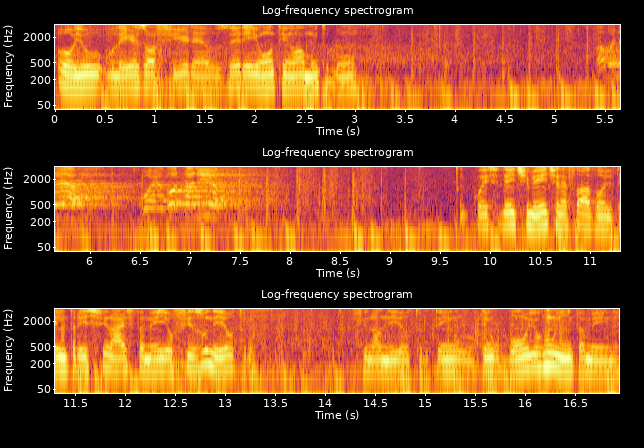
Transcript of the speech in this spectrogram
Oh, e o, o Layers of Fear, né? Eu zerei ontem, ó, muito bom. Vamos nessa! O corredor tá limpo! Coincidentemente, né, Flavão, ele tem três finais também. Eu fiz o neutro. Final neutro. Tem o, tem o bom e o ruim também, né?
